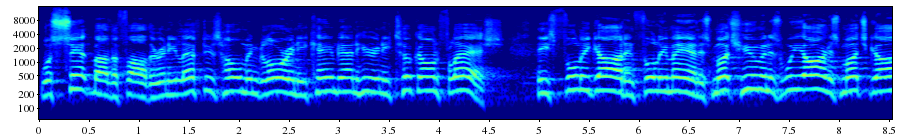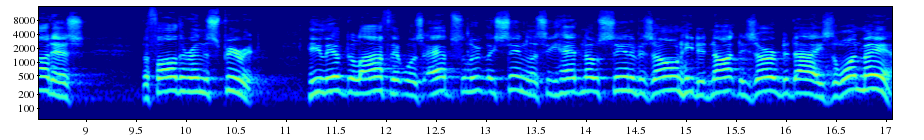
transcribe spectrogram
was sent by the Father, and he left his home in glory, and he came down here and he took on flesh. He's fully God and fully man, as much human as we are, and as much God as the Father and the Spirit. He lived a life that was absolutely sinless. He had no sin of his own. He did not deserve to die. He's the one man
